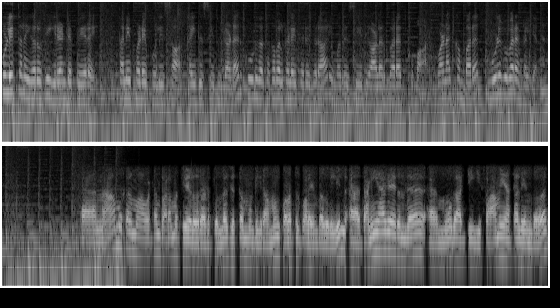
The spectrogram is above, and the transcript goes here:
குளித்தலை அருகே இரண்டு பேரை தனிப்படை போலீசார் கைது செய்துள்ளனர். கூடுதல் தகவல்களை தருகிறார் எமது செய்தியாளர் பரத்குமார். வணக்கம் பரத் முழு விவரங்கள் என்ன? நாமக்கல் மாவட்டம் பரமத்திவேலூர் அடுத்துள்ள சித்தமுண்டி கிராமம் குளத்துப்பாளையம் பகுதியில் தனியாக இருந்த மூதாட்டி சாமியாத்தாள் என்பவர்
